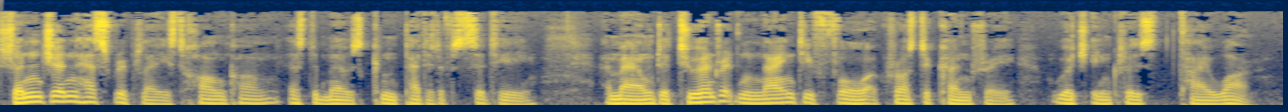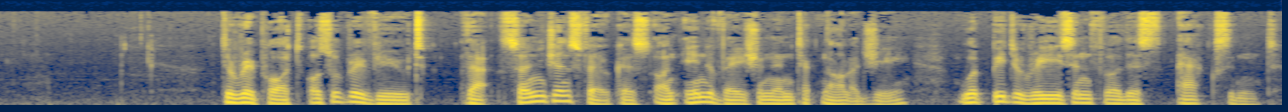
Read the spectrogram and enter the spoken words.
Shenzhen has replaced Hong Kong as the most competitive city among the 294 across the country, which includes Taiwan. The report also reviewed that Shenzhen's focus on innovation and technology would be the reason for this accent,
